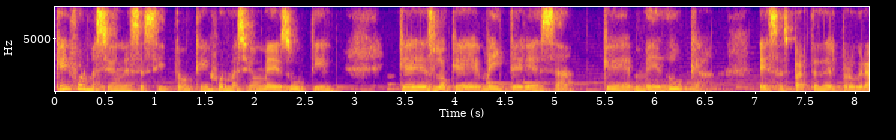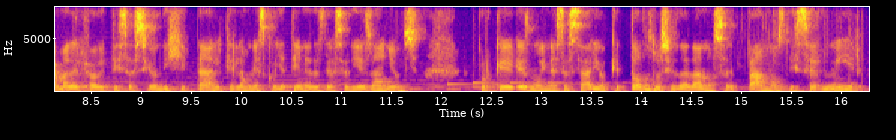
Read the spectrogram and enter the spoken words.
qué información necesito, qué información me es útil, qué es lo que me interesa, qué me educa. Eso es parte del programa de alfabetización digital que la UNESCO ya tiene desde hace 10 años, porque es muy necesario que todos los ciudadanos sepamos discernir,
